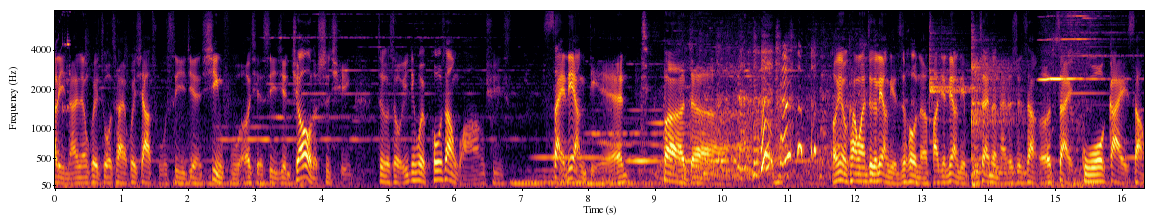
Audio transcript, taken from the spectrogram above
家里男人会做菜、会下厨是一件幸福，而且是一件骄傲的事情。这个时候一定会 PO 上网去晒亮点，but 朋友看完这个亮点之后呢，发现亮点不在那男的身上，而在锅盖上。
